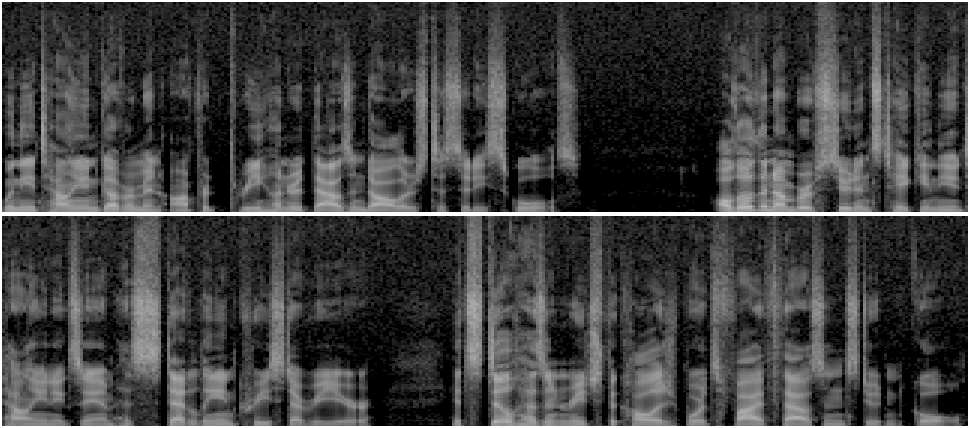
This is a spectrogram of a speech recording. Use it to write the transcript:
when the Italian government offered $300,000 to city schools. Although the number of students taking the Italian exam has steadily increased every year, it still hasn't reached the College Board's 5,000 student goal.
